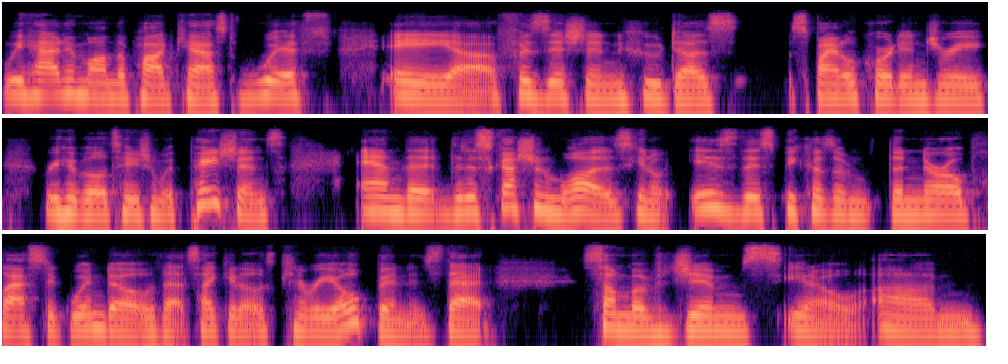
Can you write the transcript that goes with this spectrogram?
We had him on the podcast with a uh, physician who does spinal cord injury rehabilitation with patients. And the the discussion was you know is this because of the neuroplastic window that psychedelics can reopen? Is that some of jim's you know um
